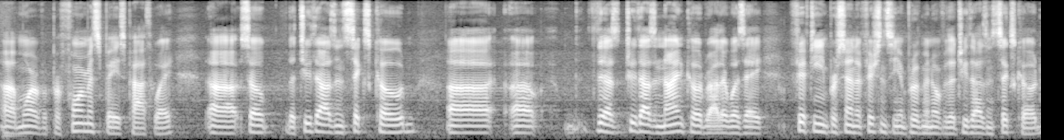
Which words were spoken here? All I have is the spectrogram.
uh, more of a performance based pathway. Uh, so the 2006 code, uh, uh, the 2009 code rather, was a 15% efficiency improvement over the 2006 code.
